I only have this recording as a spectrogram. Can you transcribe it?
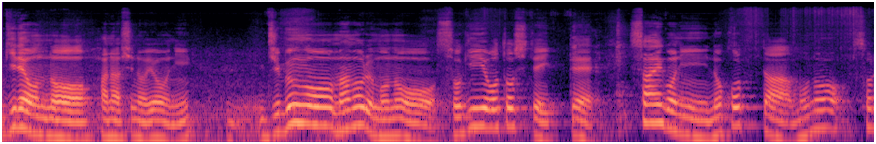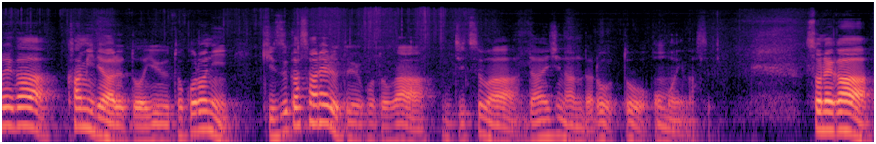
ギデオンの話のように自分を守るものをそぎ落としていって最後に残ったものそれが神であるというところに気づかされるということが実は大事なんだろうと思います。それが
